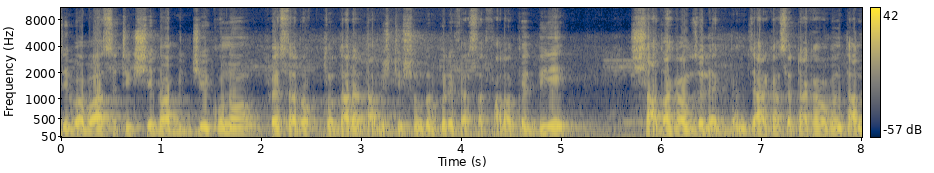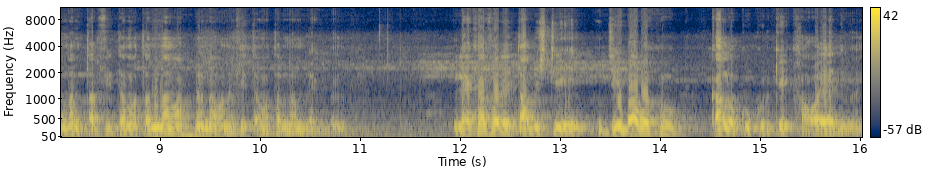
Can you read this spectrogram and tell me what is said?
যেভাবে আছে, ঠিক সেভাবে যে কোনো ফেসা রক্ত দ্বারা তাবিজটি সুন্দর করে ফেসার ফালাকে দিয়ে সাদা কাগজে লিখবেন। যার কাছে টাকা পাবেন তার নাম, তার পিতামাতার নাম, আপনার নাম অনেক পিতামাতার নাম লিখবেন। লেখার পরে তাবিজটি যেভাবে হোক কালো কুকুরকে খাওয়াইয়া দিবেন।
